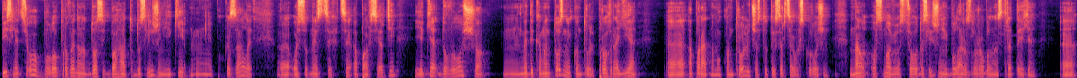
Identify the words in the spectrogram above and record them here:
після цього було проведено досить багато досліджень, які показали ось одне з цих це АПАВ-CRT, яке довело, що медикаментозний контроль програє апаратному контролю частоти серцевих скорочень. На основі ось цього дослідження була розроблена стратегія Pace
